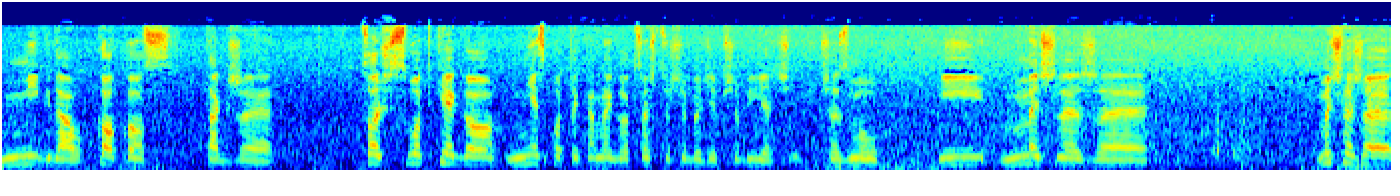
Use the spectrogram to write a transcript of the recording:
migdał, kokos, także coś słodkiego, niespotykanego, coś co się będzie przebijać przez muł i myślę, że myślę, że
